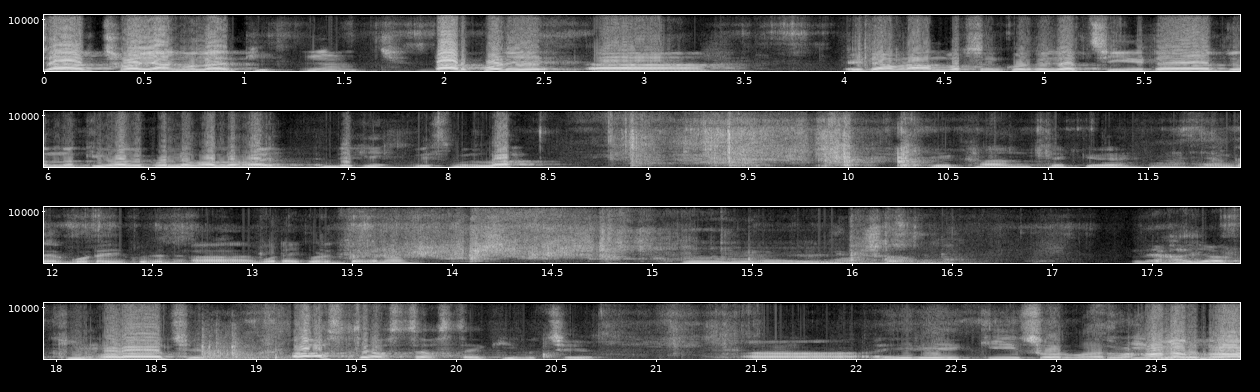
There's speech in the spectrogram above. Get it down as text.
চার ছয় আঙুল আর কি হুম? তারপরে এটা আমরা আনবক্সিং করতে যাচ্ছি। এটার জন্য কীভাবে করলে ভালো হয়? দেখি বিসমিল্লাহ। এখান থেকে গোটাই করে দেন। আহ, গোটাই করে দেখো না? মাশাআল্লাহ। দেখা যাক কি ভরা আছে। আস্তে আস্তে আস্তে কি হচ্ছে। এই রে কি সর্বনাশ কি বের সুবহানাল্লাহ।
